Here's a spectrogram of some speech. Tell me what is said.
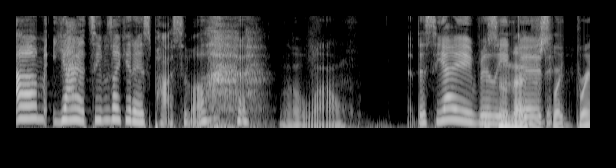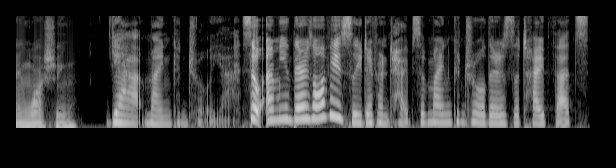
Um, yeah, it seems like it is possible. Oh wow. the CIA really Isn't that did. just like brainwashing? Yeah, mind control, yeah. So, I mean, there's obviously different types of mind control. There's the type that's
